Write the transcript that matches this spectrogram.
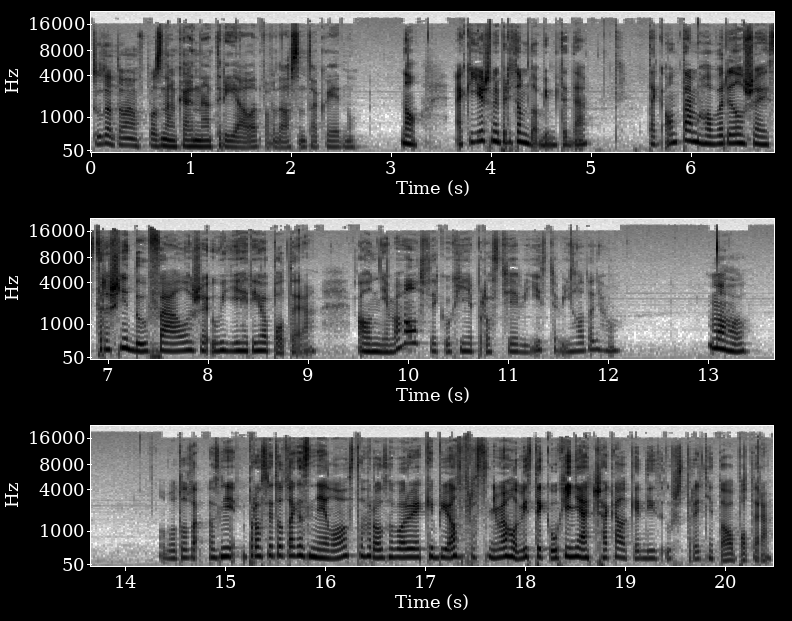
Tuto to mám v poznámkach na tri, ale povedala som to ako jednu. No, a keď už sme pri tom dobím teda, tak on tam hovoril, že strašne dúfal, že uvidí Harryho Pottera. A on nemohol z tej kuchyne proste výjsť a vyhľadať ho. Mohol. Lebo to tak, znie, proste to tak znelo z toho rozhovoru, aké keby on proste nemohol výjsť z tej kuchyne a čakal, kedy už stretne toho Pottera.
